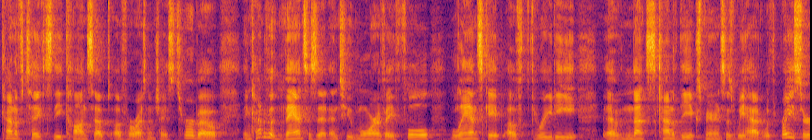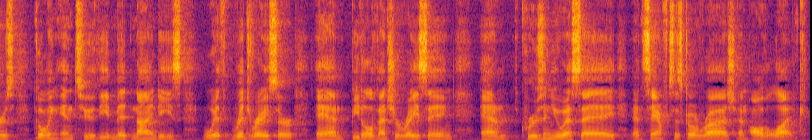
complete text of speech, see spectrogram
kind of takes the concept of Horizon Chase Turbo and kind of advances it into more of a full landscape of 3D. And that's kind of the experiences we had with racers going into the mid 90s with Ridge Racer and Beetle Adventure Racing and Cruis'n USA and San Francisco Rush and all the like.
